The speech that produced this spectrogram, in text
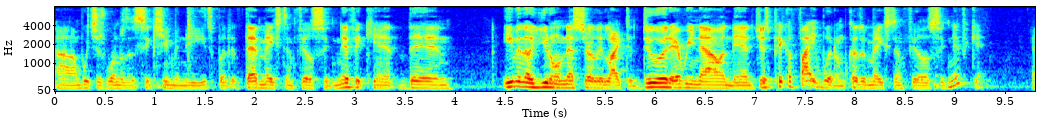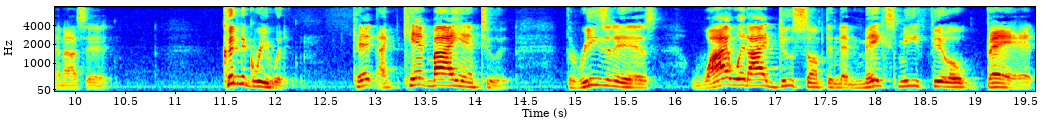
um, which is one of the six human needs. But if that makes them feel significant, then even though you don't necessarily like to do it every now and then, just pick a fight with them because it makes them feel significant. And I said, couldn't agree with it. Can't, I can't buy into it. The reason is, why would I do something that makes me feel bad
